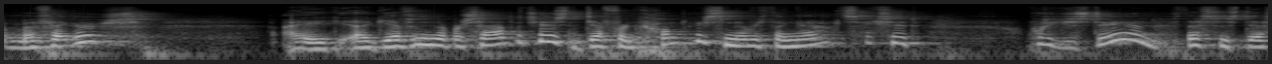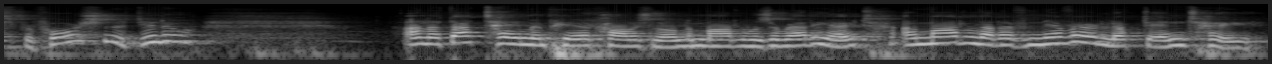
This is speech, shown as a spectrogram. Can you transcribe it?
my figures. I, I gave them the percentages, different countries and everything else. I said, what are you doing? This is disproportionate, you know. And at that time, Imperial College London model was already out, a model that I've never looked into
